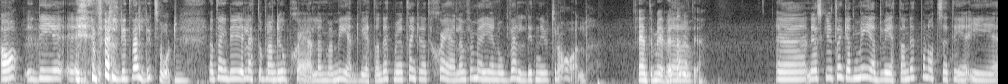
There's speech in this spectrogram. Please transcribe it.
Ja, det är väldigt, väldigt svårt. Mm. Jag tänker det är lätt att blanda ihop själen med medvetandet men jag tänker att själen för mig är nog väldigt neutral. Är inte medvetandet det? Eh, jag skulle tänka att medvetandet på något sätt är, är,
